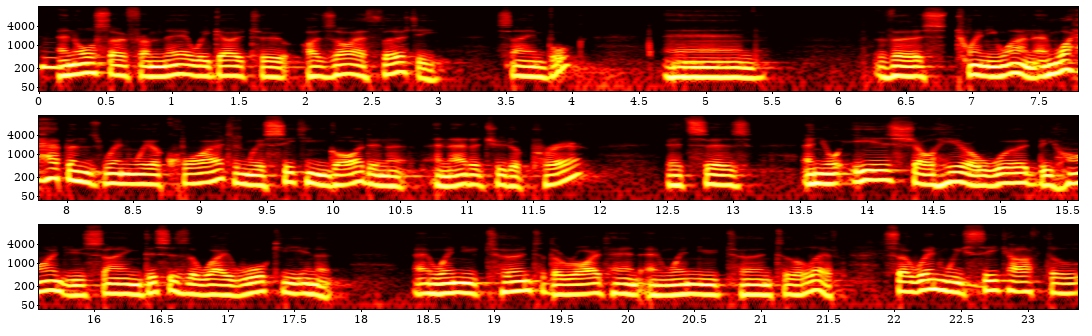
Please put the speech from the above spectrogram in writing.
Hmm. And also from there we go to Isaiah 30, same book, and verse 21. And what happens when we are quiet and we're seeking God in a, an attitude of prayer? It says, And your ears shall hear a word behind you saying, This is the way, walk ye in it. And when you turn to the right hand and when you turn to the left. So when we seek after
